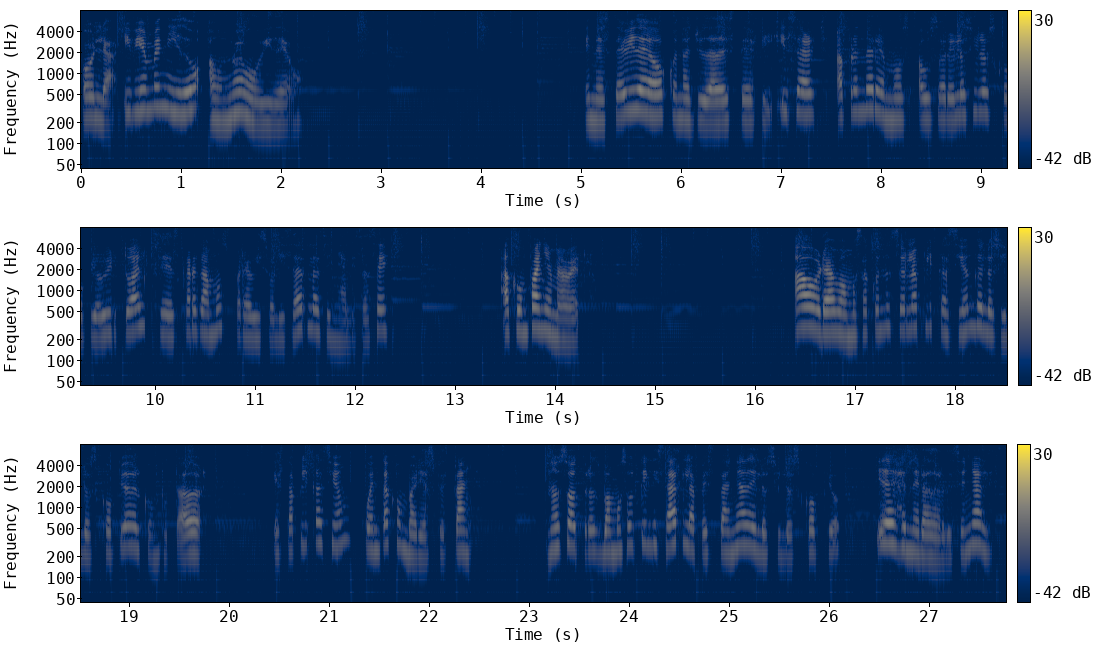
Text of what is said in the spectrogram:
Hola y bienvenido a un nuevo video. En este video, con ayuda de Steffi y Serge, aprenderemos a usar el osciloscopio virtual que descargamos para visualizar las señales AC. Acompáñame a verlo. Ahora vamos a conocer la aplicación del osciloscopio del computador. Esta aplicación cuenta con varias pestañas. Nosotros vamos a utilizar la pestaña del osciloscopio y del generador de señales.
